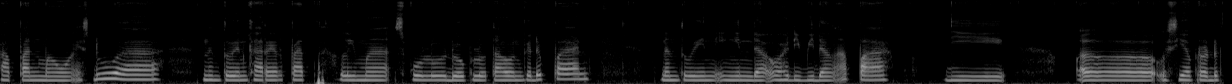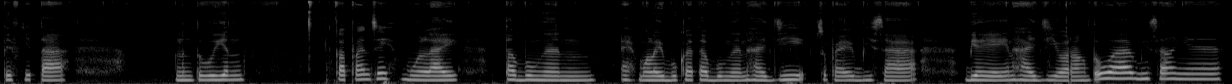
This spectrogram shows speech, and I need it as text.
kapan mau S2 nentuin karir path 5, 10, 20 tahun ke depan nentuin ingin dakwah di bidang apa di uh, usia produktif kita nentuin kapan sih mulai tabungan eh mulai buka tabungan haji supaya bisa biayain haji orang tua misalnya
